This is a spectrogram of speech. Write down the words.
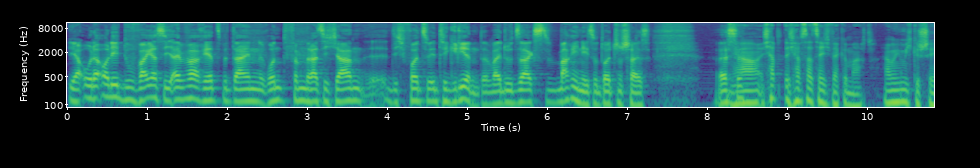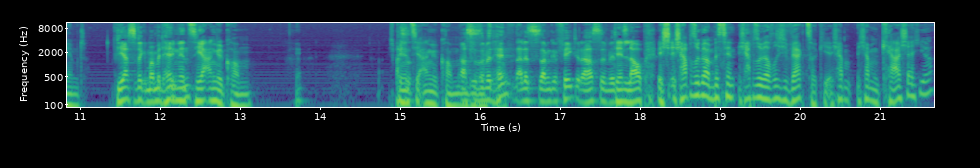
Ja, oder Olli, du weigerst dich einfach jetzt mit deinen rund 35 Jahren, äh, dich voll zu integrieren, weil du sagst, mach ich nicht so deutschen Scheiß. Weißt Ja, ich habe ich hab's tatsächlich weggemacht. Habe ich mich geschämt. du? Wie hast du es weggemacht? Mit Ich bin Händen? jetzt hier angekommen. Ich bin Hast du- jetzt hier angekommen. Hast du so mit. Händen alles zusammengefegt oder hast du mit. Den Laub. Ich, ich habe sogar ein bisschen, ich habe sogar richtig Werkzeug hier. Ich habe ich hab einen Kercher hier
